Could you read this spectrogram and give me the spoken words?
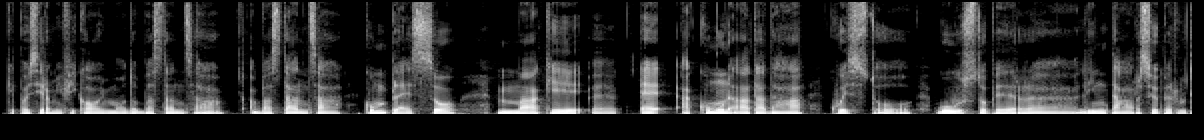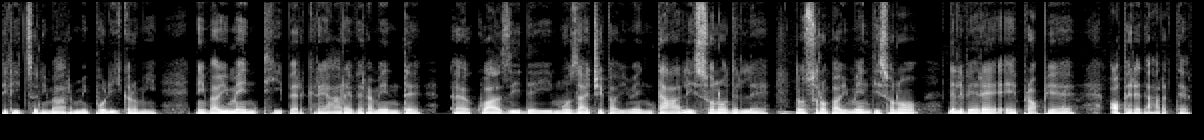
che poi si ramificò in modo abbastanza, abbastanza complesso, ma che eh, è accomunata da questo gusto per uh, l'intarsio e per l'utilizzo di marmi policromi nei pavimenti per creare veramente uh, quasi dei mosaici pavimentali, sono delle, non sono pavimenti, sono delle vere e proprie opere d'arte.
